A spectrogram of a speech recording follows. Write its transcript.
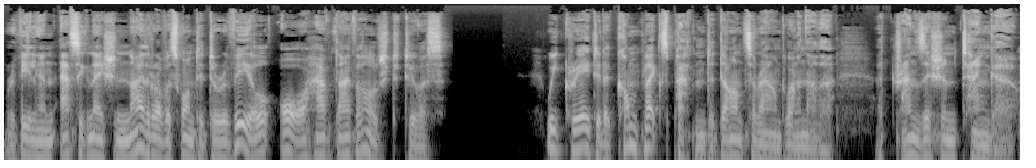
revealing an assignation neither of us wanted to reveal or have divulged to us. We created a complex pattern to dance around one another, a transition tango.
